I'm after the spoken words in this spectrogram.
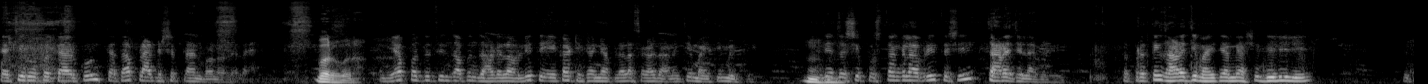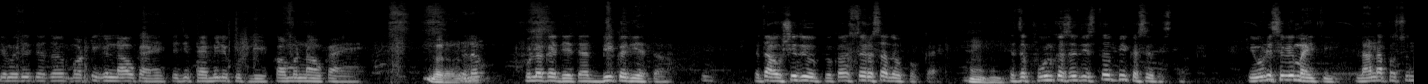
त्याची रोपं तयार करून त्याचा प्लांटेशन प्लॅन बनवलेला आहे. बरोबर. या पद्धतीने आपण झाडं लावली तर एका ठिकाणी आपल्याला सगळ्या झाडांची माहिती मिळते. म्हणजे जशी पुस्तक लायब्ररी तशी झाडाची लायब्ररी तर प्रत्येक झाडाची माहिती आम्ही अशी दिलेली आहे. त्याच्यामध्ये त्याचं बॉटिकल नाव काय आहे त्याची फॅमिली कुठली कॉमन नाव काय आहे. बरोबर. त्याला फुलं कधी येतात बी कधी येतं. त्याचा औषधी उपयोग किंवा सरसाचा उपयोग काय. त्याचं फूल कसं दिसतं बी कसं दिसतं? एवढी सगळी माहिती लहानापासून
